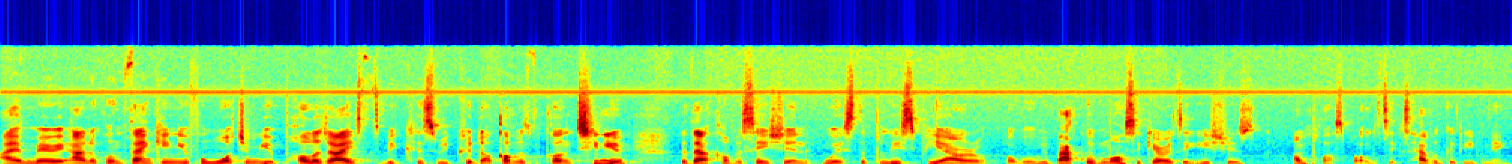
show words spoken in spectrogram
I am Mary-Ann Okon, thanking you for watching. We apologized because we could not continue with that conversation with the police PRO, but we'll be back with more security issues on Plus Politics. Have a good evening.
